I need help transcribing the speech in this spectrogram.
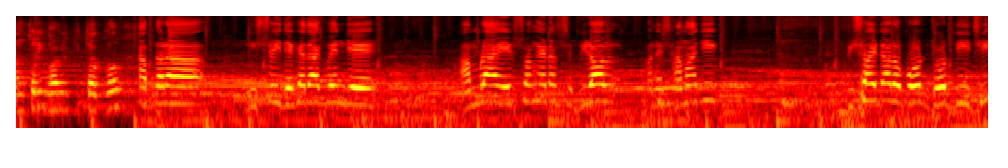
আন্তরিকভাবে কৃতজ্ঞ। আপনারা নিশ্চয়ই দেখে থাকবেন যে আমরা এর সঙ্গে একটা বিরল মানে সামাজিক বিষয়টার ওপর জোর দিয়েছি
